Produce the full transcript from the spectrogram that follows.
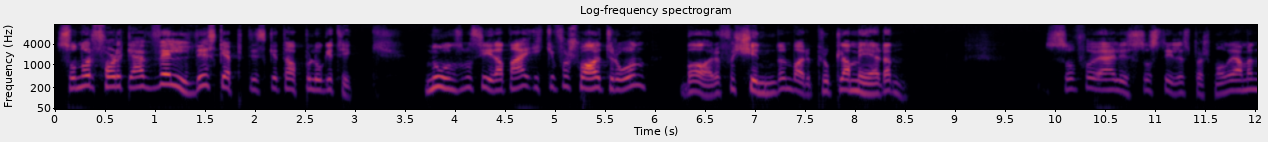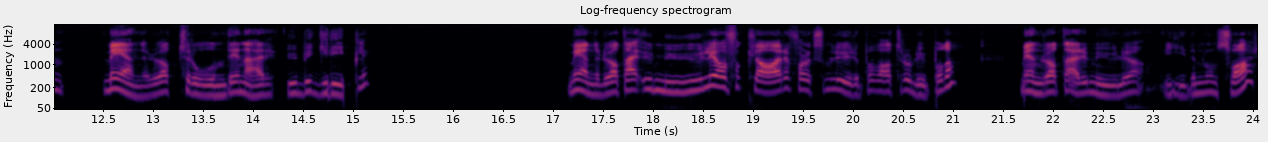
Så når folk er veldig skeptiske til apologitikk, noen som sier at nei, ikke forsvar troen, bare forkynn den, bare proklamer den, så får jeg lyst til å stille spørsmålet ja, men mener du at troen din er ubegripelig? Mener du at det er umulig å forklare folk som lurer på hva tror du på, da? Mener du at det er umulig å gi dem noen svar?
